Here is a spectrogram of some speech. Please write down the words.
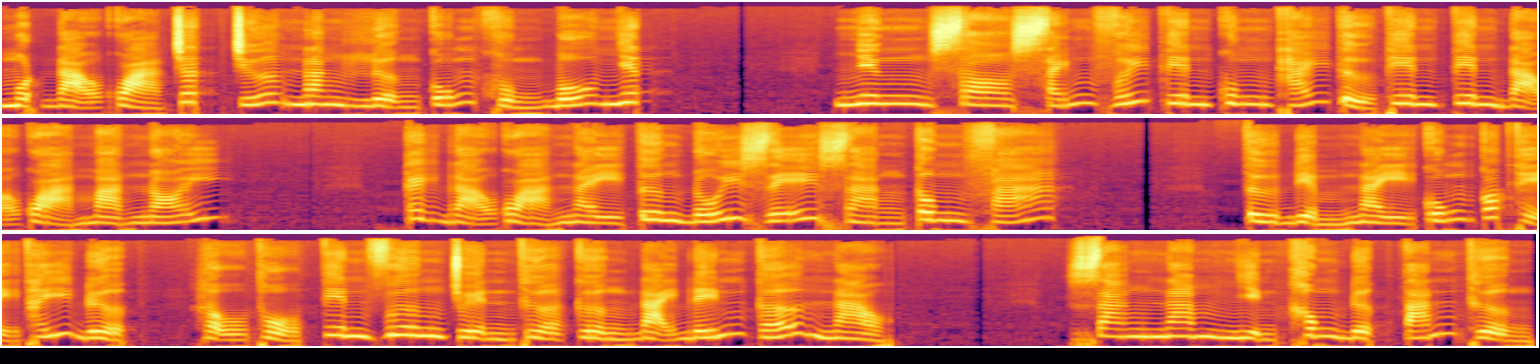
Một đạo quả chất chứa năng lượng cũng khủng bố nhất. Nhưng so sánh với tiên cung thái tử thiên tiên đạo quả mà nói. Cách đạo quả này tương đối dễ dàng công phá. Từ điểm này cũng có thể thấy được, hậu thổ tiên vương truyền thừa cường đại đến cỡ nào. Giang Nam nhìn không được tán thưởng.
